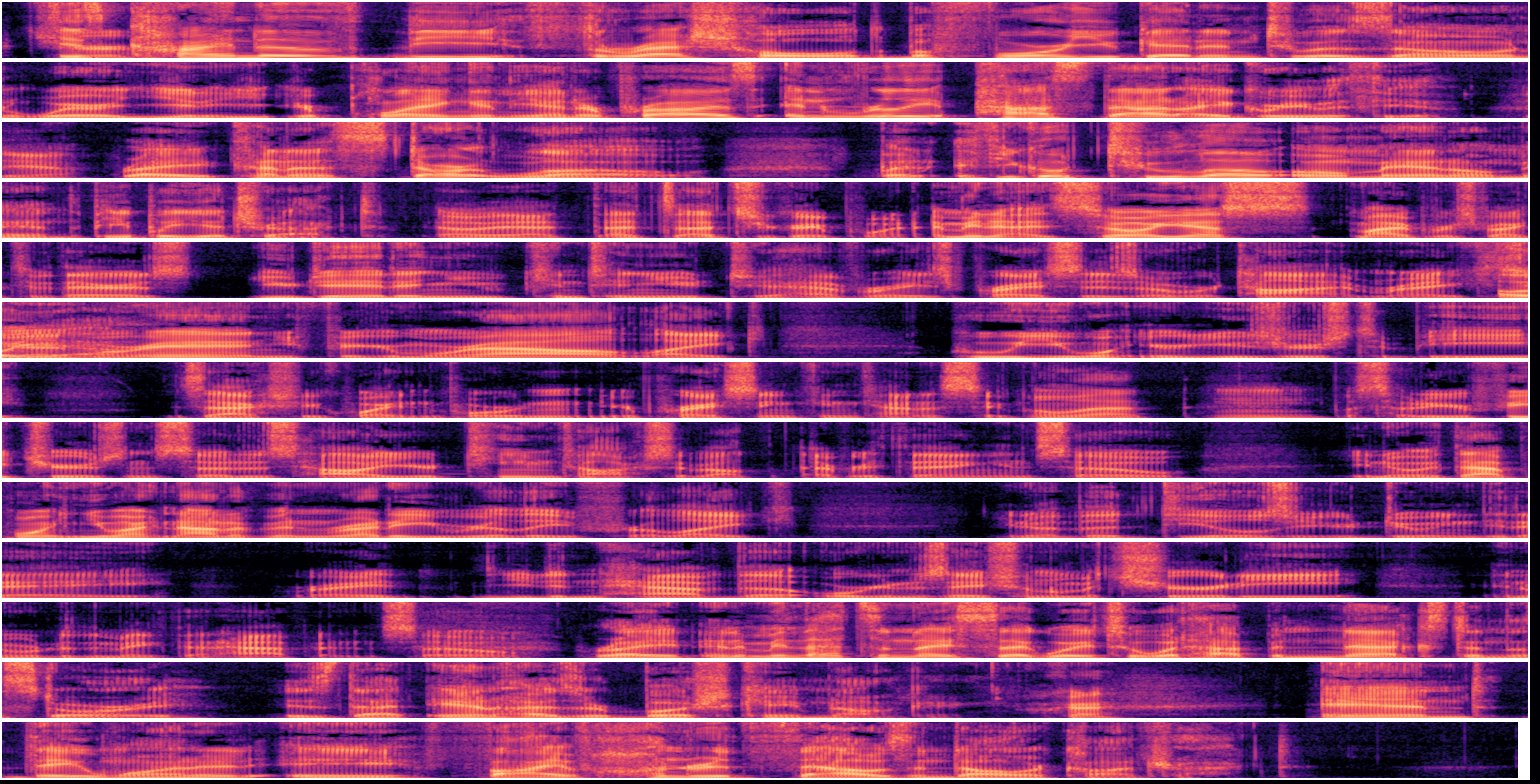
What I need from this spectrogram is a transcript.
Sure. Is kind of the threshold before you get into a zone where you, you're playing in the enterprise. And really, past that, I agree with you, Yeah. right? Kind of start low. But if you go too low, oh man, oh man, the people you attract. Oh yeah, that's that's a great point. I mean, so I guess my perspective there is you did and you continued to have raised prices over time, right? Oh, you yeah. more in, you figure more out. Like who you want your users to be is actually quite important. Your pricing can kind of signal that, mm. but so do your features, and so does how your team talks about everything. And so, you know, at that point, you might not have been ready really for like, you know, the deals that you're doing today, right? You didn't have the organizational maturity in order to make that happen. So Right. And I mean, that's a nice segue to what happened next in the story is that Anheuser-Busch came knocking okay, and they wanted a $500,000 contract.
